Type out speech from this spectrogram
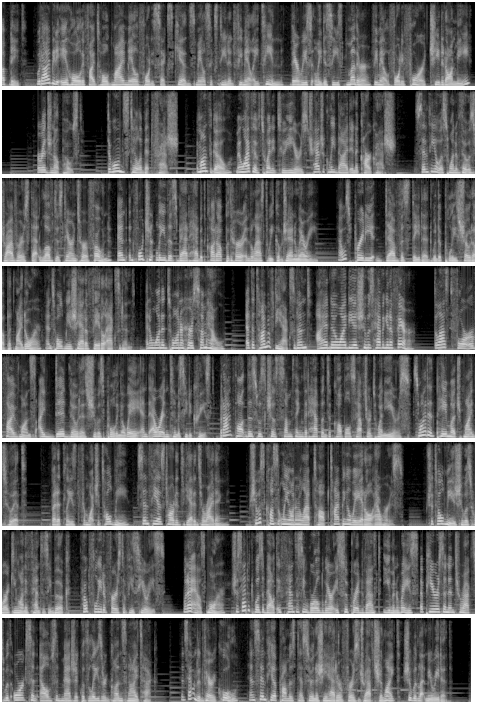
Update Would I be the a hole if I told my male 46 kids, male 16 and female 18, their recently deceased mother, female 44, cheated on me? Original post. The wound's still a bit fresh. A month ago, my wife of 22 years tragically died in a car crash. Cynthia was one of those drivers that loved to stare into her phone, and unfortunately, this bad habit caught up with her in the last week of January. I was pretty devastated when the police showed up at my door and told me she had a fatal accident, and I wanted to honor her somehow. At the time of the accident, I had no idea she was having an affair. The last four or five months, I did notice she was pulling away and our intimacy decreased, but I thought this was just something that happened to couples after 20 years, so I didn't pay much mind to it. But at least from what she told me, Cynthia started to get into writing. She was constantly on her laptop typing away at all hours. She told me she was working on a fantasy book, hopefully the first of his series. When I asked more, she said it was about a fantasy world where a super advanced human race appears and interacts with orcs and elves and magic with laser guns and high tech. It sounded very cool, and Cynthia promised as soon as she had her first draft she liked, she would let me read it.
